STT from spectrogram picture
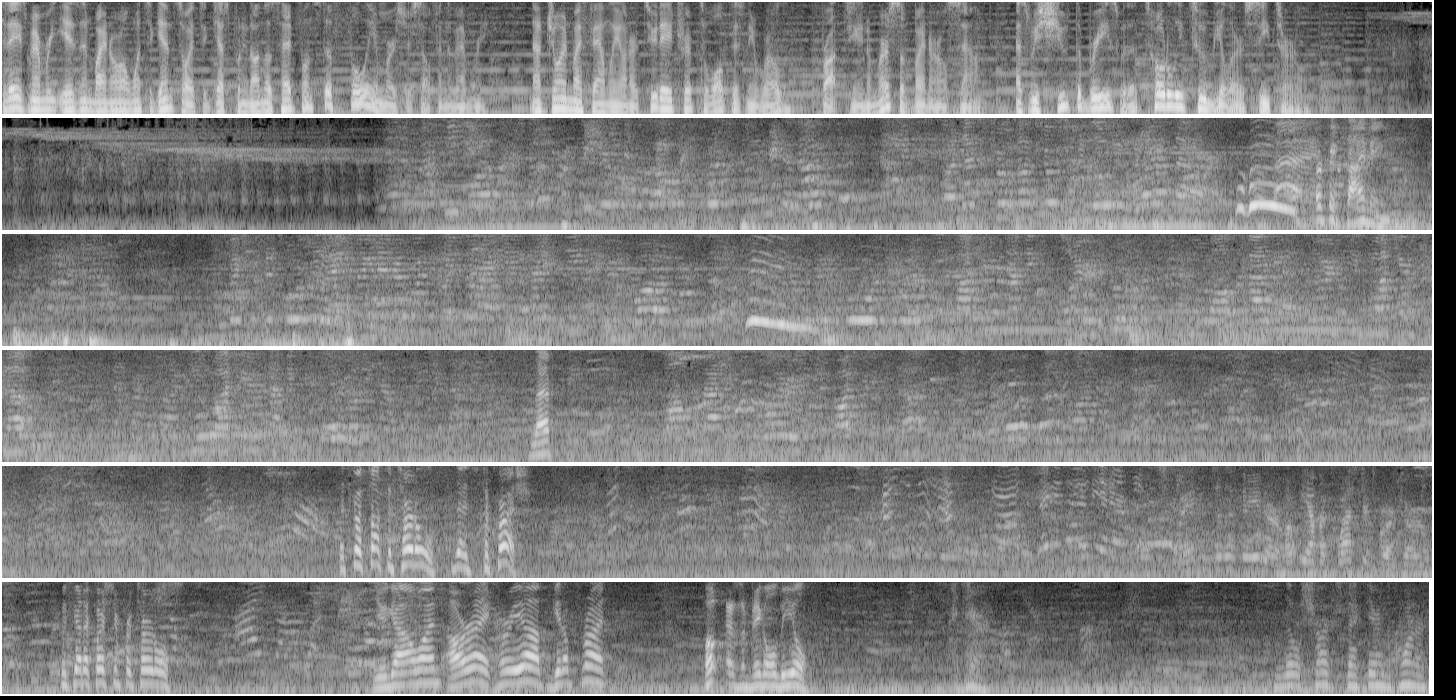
Today's memory is in binaural once again, so I'd suggest putting on those headphones to fully immerse yourself in the memory. Now join my family on our two day trip to Walt Disney World, brought to you in immersive binaural sound, as we shoot the breeze with a totally tubular sea turtle. Our next explorers. Let's go talk to Turtle. It's to Crush. Straight into the theater. Straight into the theater. Hope you have a question for a turtle. though. Who's got a question for Turtles? You got one? All right, hurry up. Get up front. Oh, there's a big old eel. Right there. Little sharks back there in the corner.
